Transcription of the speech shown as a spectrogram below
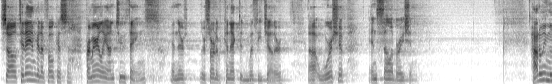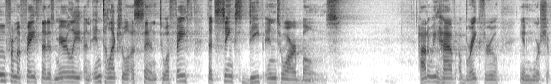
So today I'm going to focus primarily on two things, and they're, they're sort of connected with each other uh, worship and celebration. How do we move from a faith that is merely an intellectual assent to a faith that sinks deep into our bones? How do we have a breakthrough in worship?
